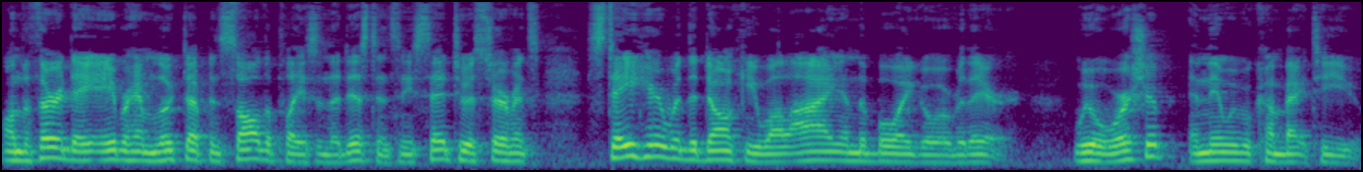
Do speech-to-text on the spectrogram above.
On the third day, Abraham looked up and saw the place in the distance, and he said to his servants, Stay here with the donkey while I and the boy go over there. We will worship, and then we will come back to you.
